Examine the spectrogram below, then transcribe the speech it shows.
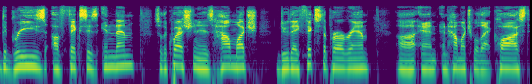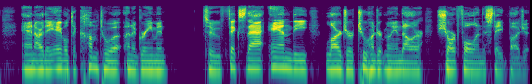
degrees of fixes in them. So the question is, how much do they fix the program, uh, and and how much will that cost, and are they able to come to a, an agreement to fix that and the larger two hundred million dollar shortfall in the state budget?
